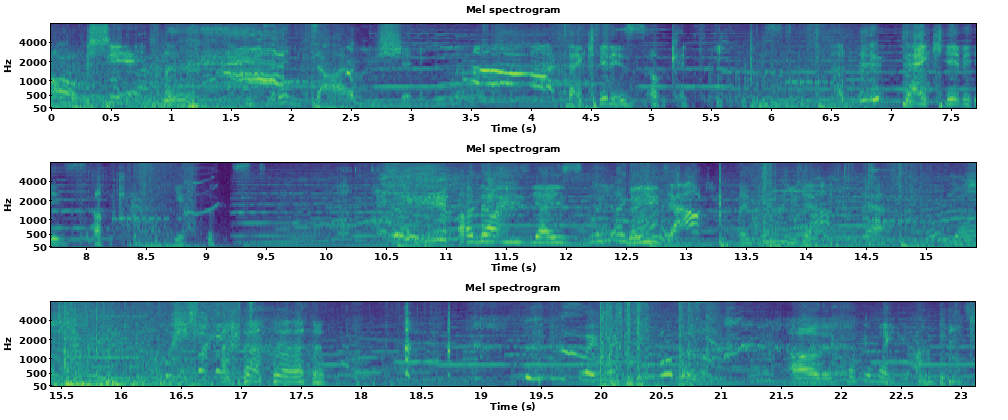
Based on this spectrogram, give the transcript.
Oh shit. You didn't die? Are you shitting me? that kid is so confused. that kid is so confused. oh no, he's yeah, he's Wait, no, you it. down. Like literally you down. Yeah. What are you fucking wait, wait, hold on. Oh, they're fucking like RPG.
